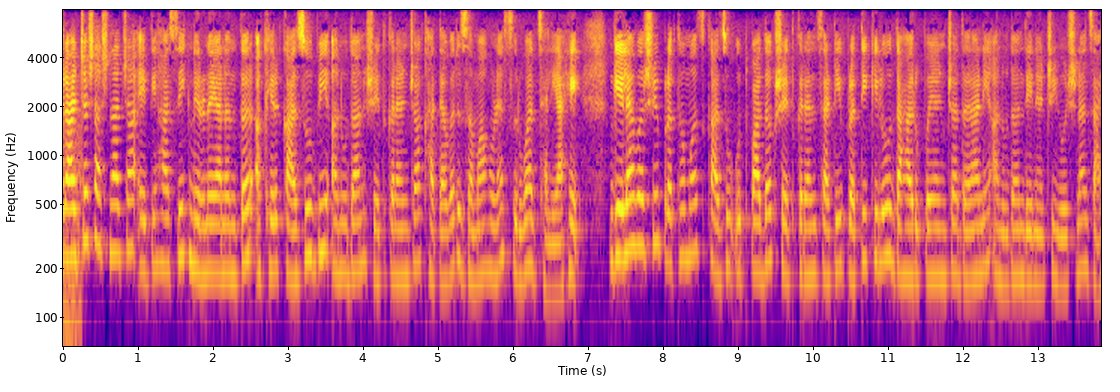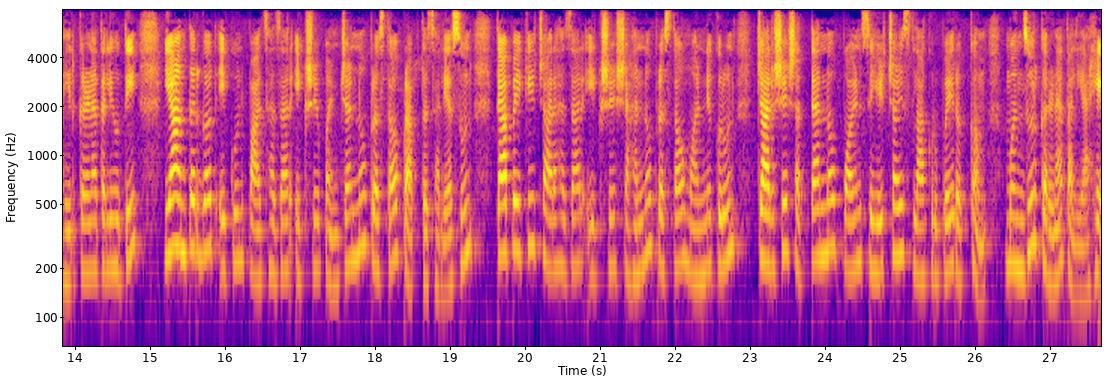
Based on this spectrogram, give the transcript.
राज्य शासनाच्या ऐतिहासिक निर्णयानंतर अखेर काजू बी अनुदान शेतकऱ्यांच्या खात्यावर जमा होण्यास सुरुवात झाली आहे. गेल्या वर्षी प्रथमच काजू उत्पादक शेतकऱ्यांसाठी प्रति किलो दहा रुपयांच्या दराने अनुदान देण्याची योजना जाहीर करण्यात आली होती. या अंतर्गत एकूण पाच हजार एकशे पंच्याण्णव प्रस्ताव प्राप्त झाले असून त्यापैकी चार हजार एकशे शहाण्णव प्रस्ताव मान्य करून चारशे सत्त्याण्णव पॉईंट सेहेचाळीस लाख रुपये रक्कम मंजूर करण्यात आली आहे.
